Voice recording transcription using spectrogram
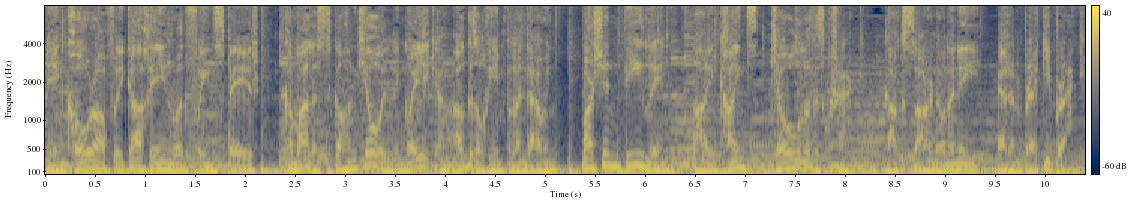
Bhíon chórá faoi gachéon rud faoin spéir, Comálas go an ceol in ghilge agus ó himpa an dain, mar sin bílinn a haid caiint ceol agus crack gach san an í ar an breci brec.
